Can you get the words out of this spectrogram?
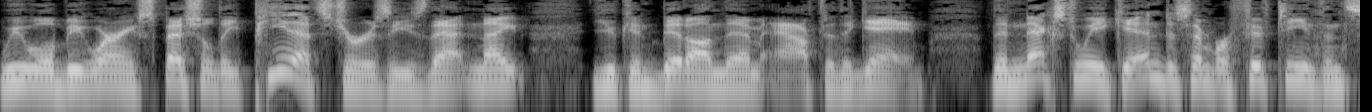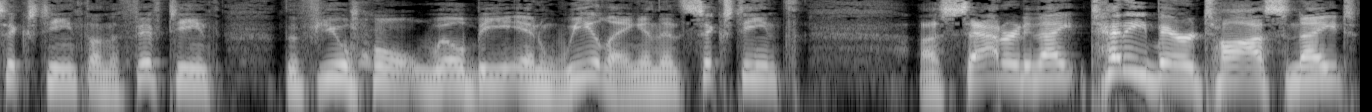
We will be wearing specialty Peanuts jerseys that night. You can bid on them after the game. The next weekend, December 15th and 16th, on the 15th, the fuel will be in Wheeling and then 16th, a Saturday night, teddy bear toss night,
